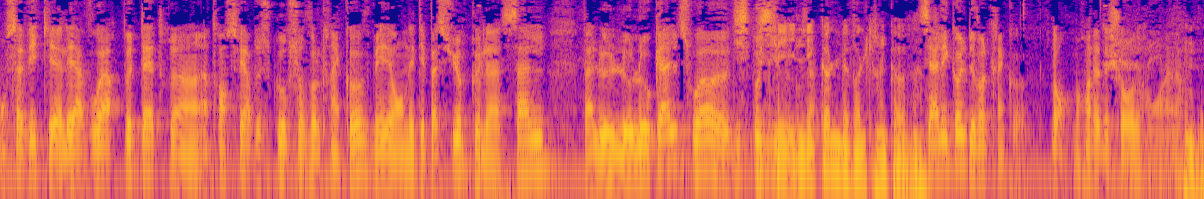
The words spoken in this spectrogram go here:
on savait qu'il allait avoir peut-être un, un transfert de secours sur Volkrinkov, mais on n'était pas sûr que la salle, enfin le, le local soit euh, C'est disponible. l'école de Volkerenkov. C'est à l'école de Volkrinkov. Bon, on a des choses. alors.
